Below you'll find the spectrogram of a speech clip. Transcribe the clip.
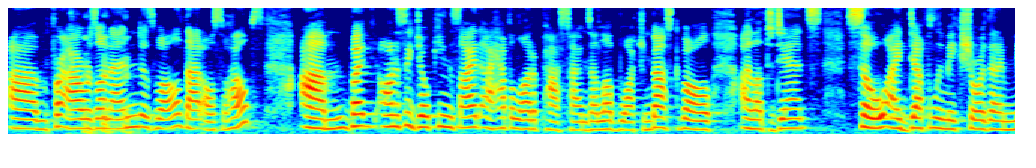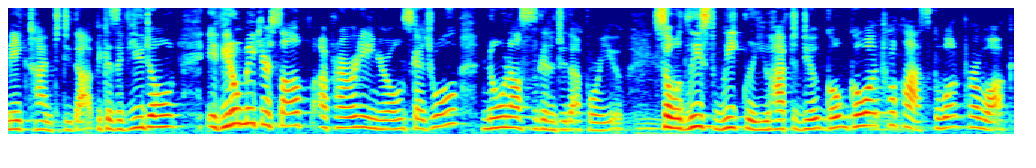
um, for hours on end as well. That also helps. Um, but honestly, joking aside, I have a lot of pastimes. I love watching basketball. I love to dance. So I definitely make sure that I make time to do that because if you don't if you don't make yourself a priority in your own schedule, no one else is going to do that for you. Mm. So at least weekly, you have to do go go out to a class, go out for a walk,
